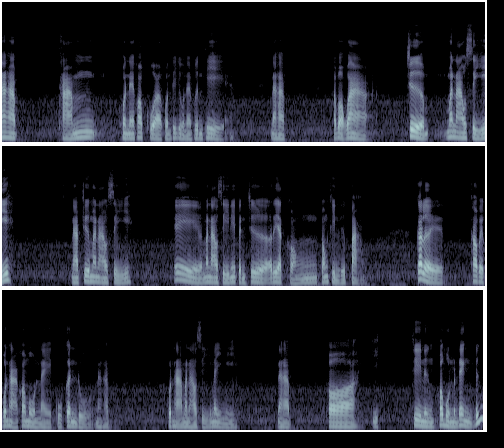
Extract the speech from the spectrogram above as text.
นะครับ ถามคนในครอบครัวคนที่อยู่ในพื้นที่นะครับเขาบอกว่าชื่อมะนาวสีนะครับชื่อมะนาวสี เอ๊มะนาวสีนี่เป็นชื่อเรียกของท้องถิ่นหรือเปล่า ก็เลยเข้าไปค้นหาข้อมูลใน Google ดูนะครับ ค้นหามะนาวสีไม่มีนะครับ พออีกที่หนึ่งข้อมูลมันเด้งดึง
